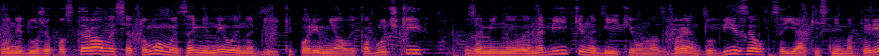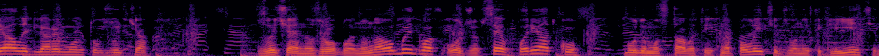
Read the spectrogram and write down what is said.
Вони дуже постиралися, тому ми замінили набійки. Порівняли каблучки, замінили набійки. Набійки у нас бренду Bizel, це якісні матеріали для ремонту взуття. Звичайно, зроблено на обидвах. Отже, все в порядку. Будемо ставити їх на полицю, дзвонити клієнтів,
